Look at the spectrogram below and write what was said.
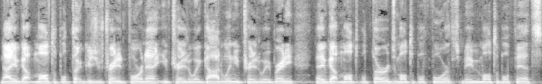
Now you've got multiple because you've traded Fournette, you've traded away Godwin, you've traded away Brady. Now you've got multiple thirds, multiple fourths, maybe multiple fifths,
